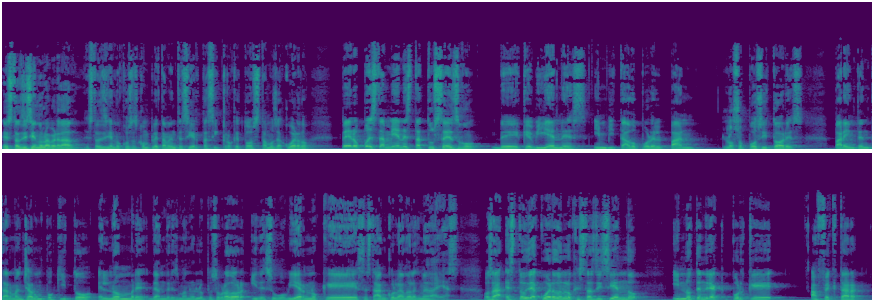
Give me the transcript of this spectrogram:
estás diciendo la verdad, estás diciendo cosas completamente ciertas y creo que todos estamos de acuerdo, pero pues también está tu sesgo de que vienes invitado por el PAN, los opositores, para intentar manchar un poquito el nombre de Andrés Manuel López Obrador y de su gobierno que se estaban colgando las medallas. O sea, estoy de acuerdo en lo que estás diciendo y no tendría por qué afectar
